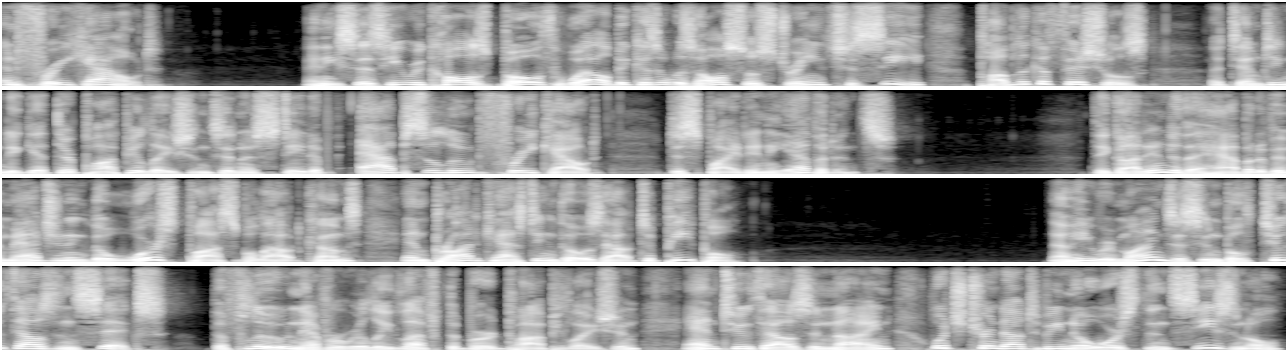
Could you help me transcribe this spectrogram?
and freak out. And he says he recalls both well because it was also strange to see public officials attempting to get their populations in a state of absolute freakout despite any evidence. They got into the habit of imagining the worst possible outcomes and broadcasting those out to people. Now, he reminds us in both 2006, the flu never really left the bird population, and 2009, which turned out to be no worse than seasonal,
